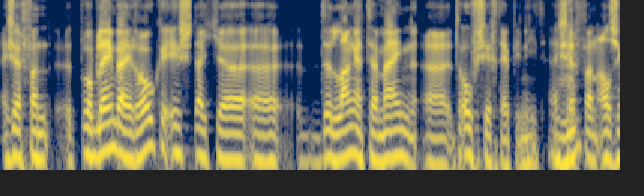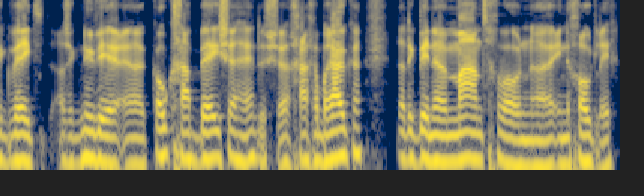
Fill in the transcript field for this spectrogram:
hij zegt van het probleem bij roken is dat je eh, de lange termijn eh, het overzicht heb je niet. Hij Mhm. zegt van als ik weet, als ik nu weer eh kook ga bezen, hè, dus ga gebruiken, dat ik binnen een maand gewoon in de goot lig.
